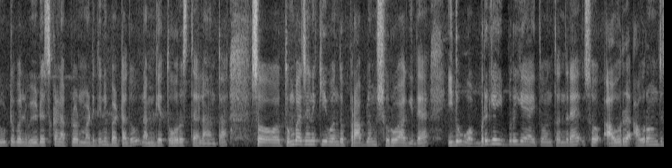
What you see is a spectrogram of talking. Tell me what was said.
ಯೂಟ್ಯೂಬಲ್ಲಿ ವೀಡಿಯೋಸ್ಗಳನ್ನ ಅಪ್ಲೋಡ್ ಮಾಡಿದ್ದೀನಿ ಬಟ್ ಅದು ನಮಗೆ ತೋರಿಸ್ತಾ ಇಲ್ಲ ಅಂತ. ಸೊ ತುಂಬ ಜನಕ್ಕೆ ಈ ಒಂದು ಪ್ರಾಬ್ಲಮ್ ಶುರುವಾಗಿದೆ. ಇದು ಒಬ್ರಿಗೆ ಇಬ್ಬರಿಗೆ ಆಯಿತು ಅಂತಂದರೆ ಸೊ ಅವ್ರ, ಅವರ ಒಂದು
